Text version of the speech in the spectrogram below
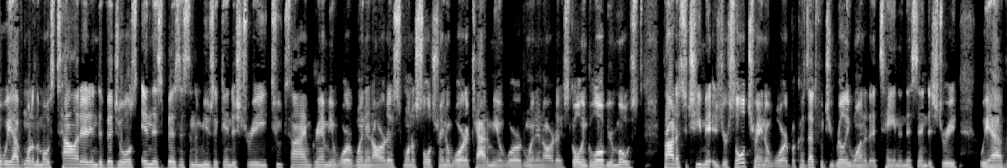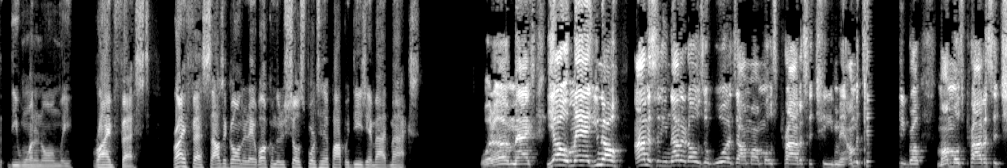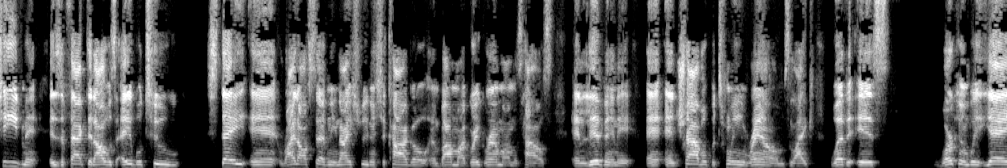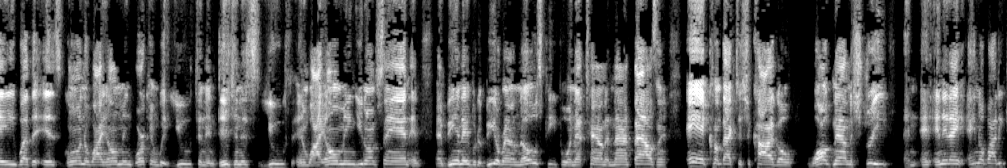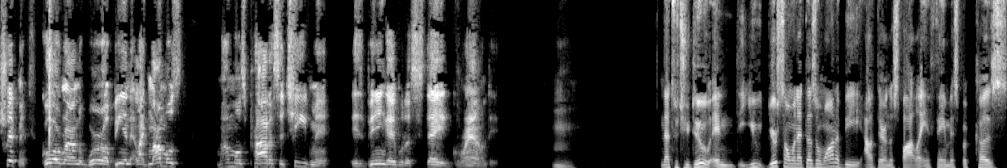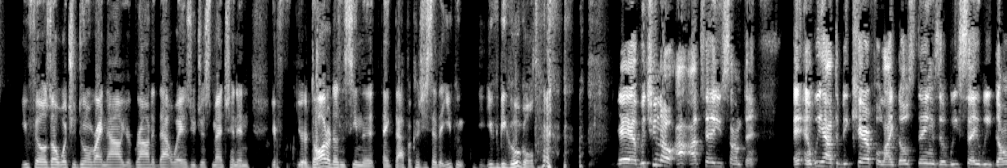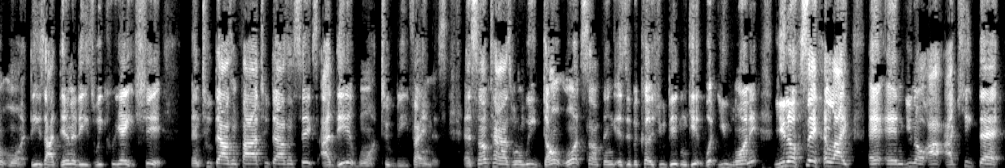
We have one of the most talented individuals in this business in the music industry, two-time Grammy Award winning artist, won a Soul Train Award, Academy Award winning artist, Golden Globe. Your most proudest achievement is your Soul Train Award because that's what you really wanted to attain in this industry. We have the one and only Rhymefest. Rhyme Fest, how's it going today? Welcome to the show, Sports and Hip Hop with DJ Mad Max. What up, Max? Yo, man, you know, honestly, none of those awards are my most proudest achievement. I'm gonna tell bro. My most proudest achievement is the fact that I was able to stay in right off 79th Street in Chicago and buy my great grandmama's house and live in it and, and travel between realms, like whether it's working with Ye, whether it's going to Wyoming, working with youth and indigenous youth in Wyoming, you know what I'm saying? And and being able to be around those people in that town of 9,000 and come back to Chicago walk down the street and, and, and it ain't ain't nobody tripping. Go around the world being like my most my most proudest achievement is being able to stay grounded. Mm. that's what you do, and you you're someone that doesn't want to be out there in the spotlight and famous because you feel as though what you're doing right now you're grounded that way as you just mentioned and your your daughter doesn't seem to think that because she said that you can you can be googled yeah but you know I, i'll tell you something and, and, we have to be careful, like those things that we say we don't want, these identities we create. Shit. In 2005, 2006, I did want to be famous. And sometimes when we don't want something, is it because you didn't get what you wanted? You know what I'm saying? Like, and, and you know, I, I keep that,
